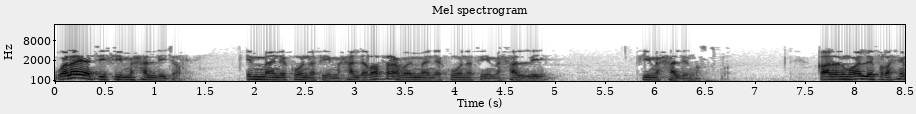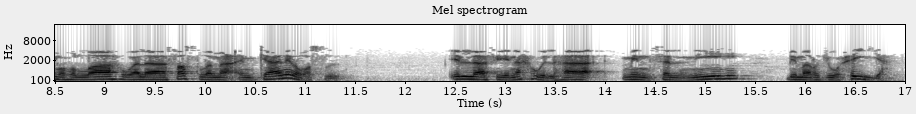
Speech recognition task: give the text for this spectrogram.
ولا يأتي في محل جر. إما أن يكون في محل رفع وإما أن يكون في محل في محل نصب. قال المؤلف رحمه الله ولا فصل مع إمكان الوصل. إلا في نحو الهاء من سلنيه بمرجوحية.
